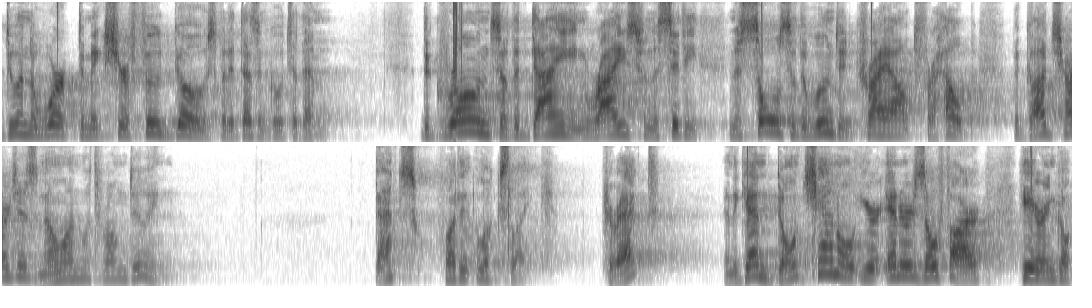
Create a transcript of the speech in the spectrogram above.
doing the work to make sure food goes, but it doesn't go to them. The groans of the dying rise from the city, and the souls of the wounded cry out for help, but God charges no one with wrongdoing. That's what it looks like, correct? And again, don't channel your inner Zophar here and go,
